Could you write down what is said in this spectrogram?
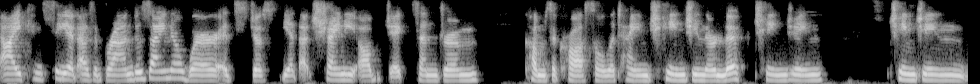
I can see it as a brand designer where it's just yeah that shiny object syndrome comes across all the time, changing their look, changing changing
